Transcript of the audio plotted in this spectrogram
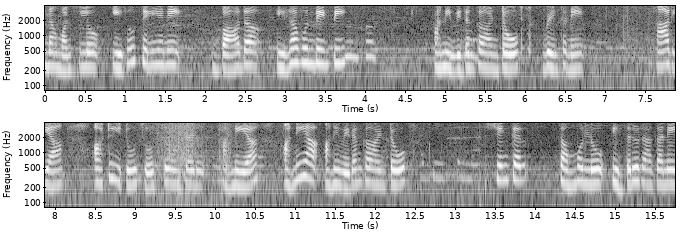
నా మనసులో ఏదో తెలియని బాధ ఇలా ఉందేంటి? అని విధంగా అంటూ వెంటనే ఆర్య అటు ఇటు చూస్తూ ఉంటాడు. అన్నయ్య అన్నయ్య అనే విధంగా అంటూ శంకర్ తమ్ముళ్ళు ఇద్దరు రాగానే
